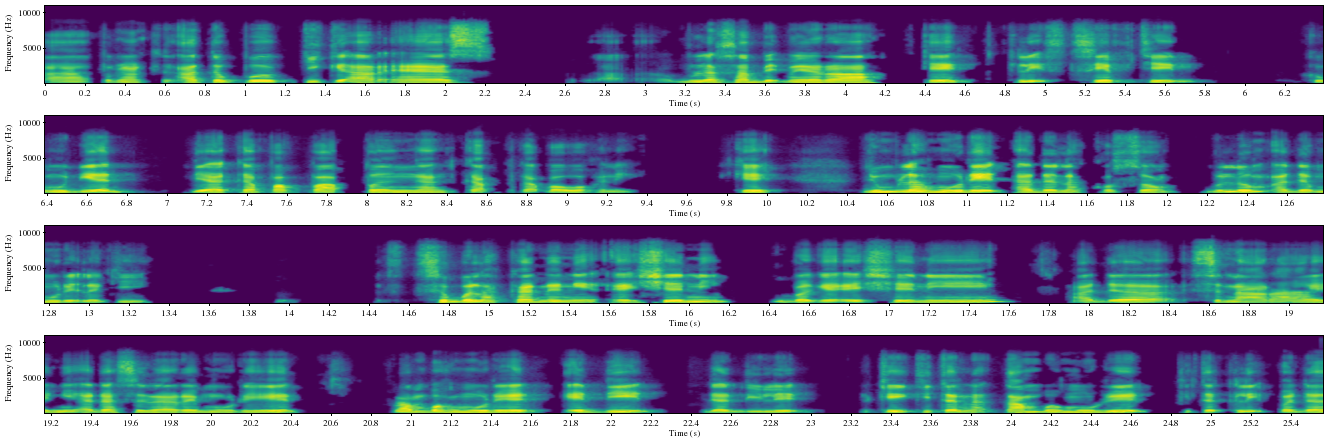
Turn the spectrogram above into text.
Ha, pengangkap ataupun TKRS. Ha, bulan sabit merah. Okay. Klik save change. Kemudian dia akan papa pengangkap kat bawah ni. Okay. Jumlah murid adalah kosong. Belum ada murid lagi. Sebelah kanan ni action ni. Bahagian action ni. Ada senarai. Ni ada senarai murid. Tambah murid. Edit dan delete. Okey, kita nak tambah murid, kita klik pada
